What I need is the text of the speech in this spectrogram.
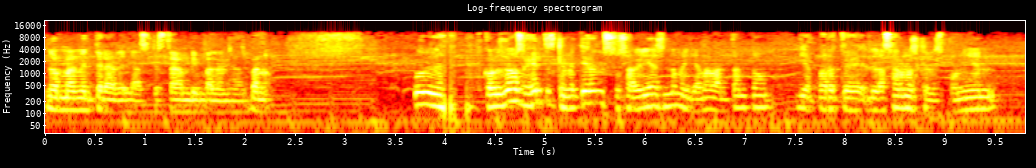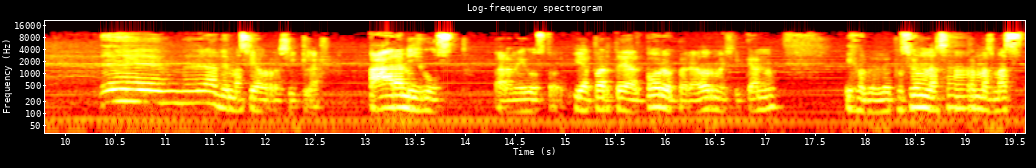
normalmente era de las que estaban bien balanceadas. Bueno, con los nuevos agentes que metieron, sus habilidades no me llamaban tanto y aparte las armas que les ponían eh, era demasiado reciclar. Para mi gusto, para mi gusto. Y aparte al pobre operador mexicano, híjole, le pusieron las armas más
